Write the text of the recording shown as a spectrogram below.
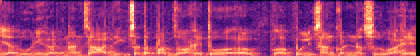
या दोन्ही घटनांचा अधिकचा तपास जो आहे तो पोलिसांकडनं सुरू आहे.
